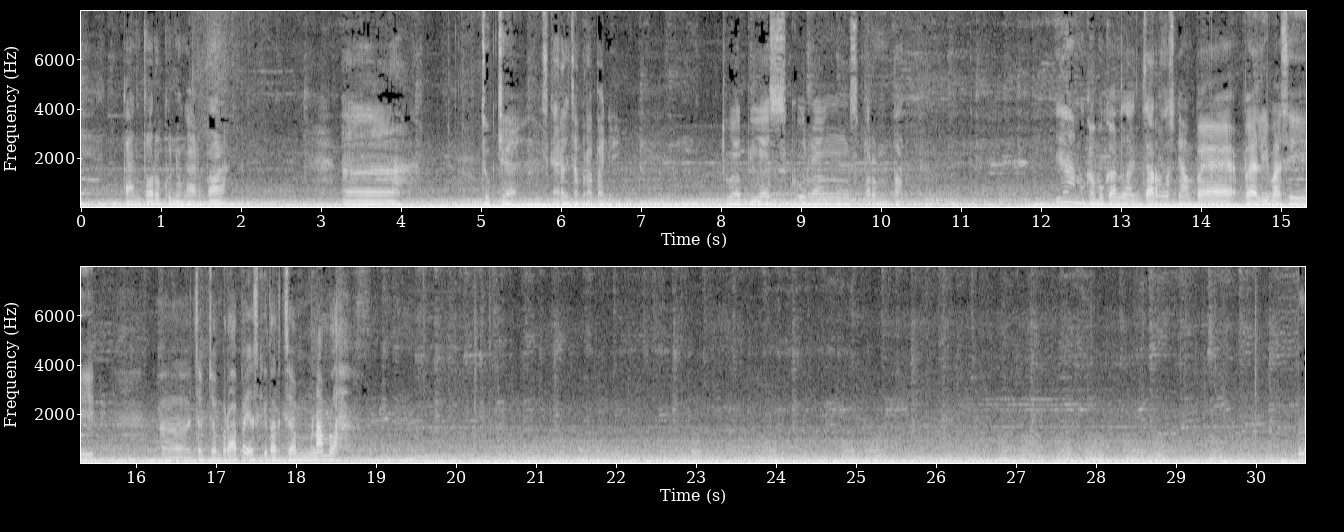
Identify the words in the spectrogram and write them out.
kantor Gunung Harta uh, Jogja. Sekarang jam berapa nih? 12 kurang seperempat ya muka-muka lancar terus nyampe Bali masih eh, jam-jam uh, berapa ya? Sekitar jam 6 lah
